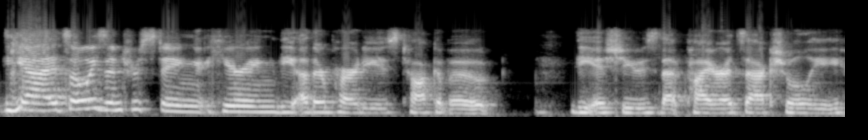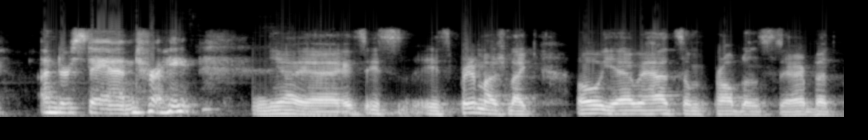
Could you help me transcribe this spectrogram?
Yeah, it's always interesting hearing the other parties talk about the issues that pirates actually understand, right? Yeah, yeah, it's it's it's pretty much like, oh yeah, we had some problems there, but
